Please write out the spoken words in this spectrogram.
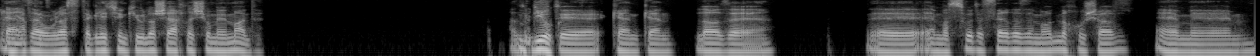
כן, זהו, הוא לא עושה את הגליצ'ים כי הוא לא שייך לשום מימד. בדיוק. פשוט, אה, כן, כן. לא, זה... אה, הם עשו את הסרט הזה מאוד מחושב. הם... הם...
